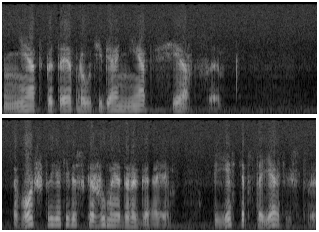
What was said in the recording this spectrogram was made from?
«Нет, Петепра, у тебя нет сердца». «Вот что я тебе скажу, моя дорогая. Есть обстоятельства,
